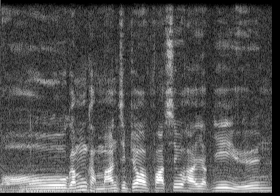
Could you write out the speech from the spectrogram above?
冇，咁琴晚接咗個發燒客入醫院，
